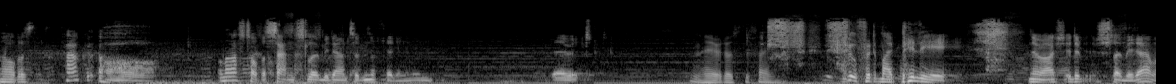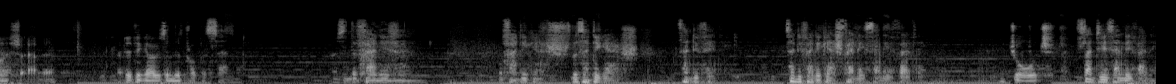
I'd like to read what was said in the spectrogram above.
Oh, there's. How could. Oh. Well, last time the sand slowed me down to nothing, and then. There it. And here it does the same. Filtered my pilly! No, actually, it didn't slow me down when I shot out there. I didn't think I was in the proper sand. I was in the fanny sand. The fanny gash. The sandy gash. Sandy fanny. Sandy fanny gash fanny. Sandy fanny. George. Slanty sandy fanny.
